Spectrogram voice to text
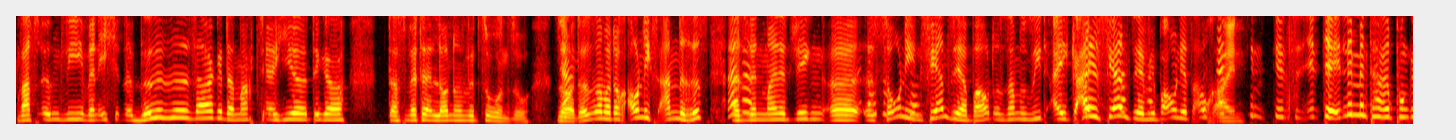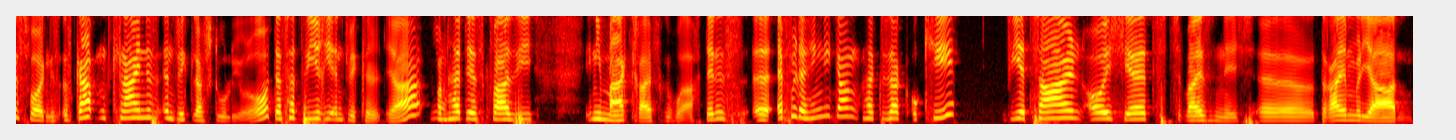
was irgendwie, wenn ich äh, sage, dann macht's ja hier, Digga, das Wetter in London wird so und so. So, Ja. das ist aber doch auch nichts anderes, als wenn meinetwegen äh, Sony einen Fernseher baut und Samsung sieht, ey, geil, Fernseher, wir bauen jetzt auch ein. Der elementare Punkt ist folgendes. Es gab ein kleines Entwicklerstudio, das hat Siri entwickelt, ja, Ja. und hat es quasi in die Marktreife gebracht. Dann ist äh, Apple da hingegangen und hat gesagt, okay, wir zahlen euch jetzt, weiß ich nicht, äh, 3 Milliarden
